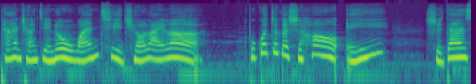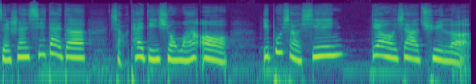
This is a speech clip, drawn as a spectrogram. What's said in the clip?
他和长颈鹿玩起球来了。不过这个时候，诶，史丹随身携带的小泰迪熊玩偶一不小心掉下去了，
